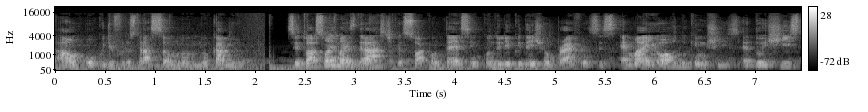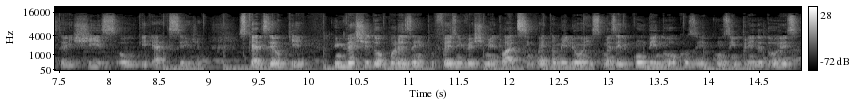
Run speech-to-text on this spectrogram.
há um pouco de frustração no, no caminho. Situações mais drásticas só acontecem quando o liquidation preferences é maior do que um X, é 2x, 3x ou o que quer que seja. Isso quer dizer o quê? Que o investidor, por exemplo, fez um investimento lá de 50 milhões, mas ele combinou com os, com os empreendedores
